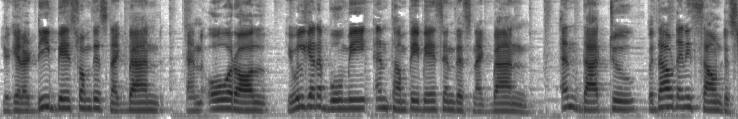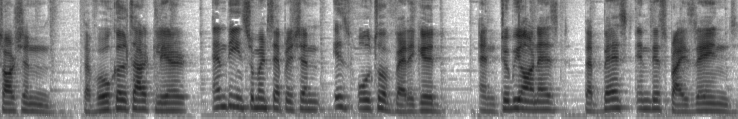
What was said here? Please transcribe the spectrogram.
You get a deep bass from this neckband and overall, you will get a boomy and thumpy bass in this neckband and that too without any sound distortion. The vocals are clear and the instrument separation is also very good. And to be honest, the best in this price range.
